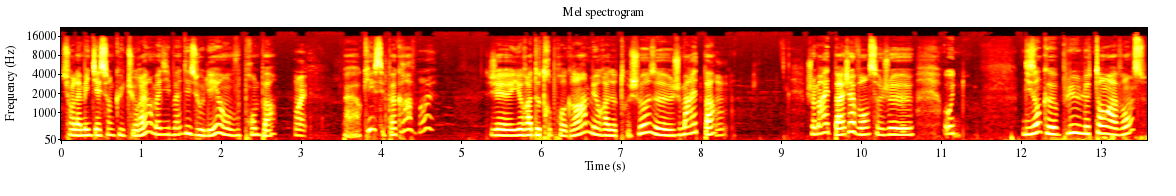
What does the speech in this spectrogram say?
sur la médiation culturelle. On m'a dit bah désolé, on vous prend pas. Ouais. Bah ok, c'est pas grave. Ouais. Il y aura d'autres programmes, il y aura d'autres choses. euh, Je m'arrête pas. Mm. Je m'arrête pas, j'avance. Je... Disons que plus le temps avance,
